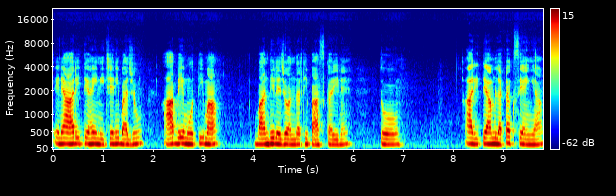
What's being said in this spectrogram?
એને આ રીતે અહીં નીચેની બાજુ આ બે મોતીમાં બાંધી લેજો અંદરથી પાસ કરીને. તો આ રીતે આમ લટકશે અહીંયા.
